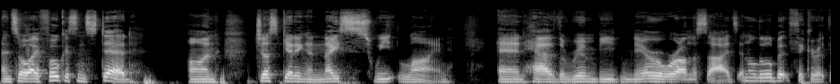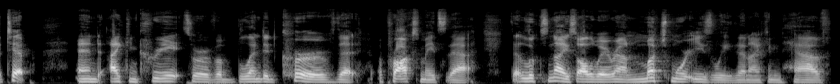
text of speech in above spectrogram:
and so i focus instead on just getting a nice sweet line and have the rim be narrower on the sides and a little bit thicker at the tip and i can create sort of a blended curve that approximates that that looks nice all the way around much more easily than i can have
